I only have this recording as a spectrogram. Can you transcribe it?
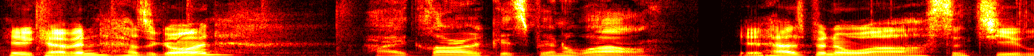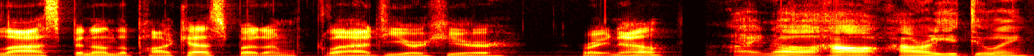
Hey Kevin, how's it going? Hi Clark, it's been a while. It has been a while since you last been on the podcast, but I'm glad you're here right now. I know. How how are you doing?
